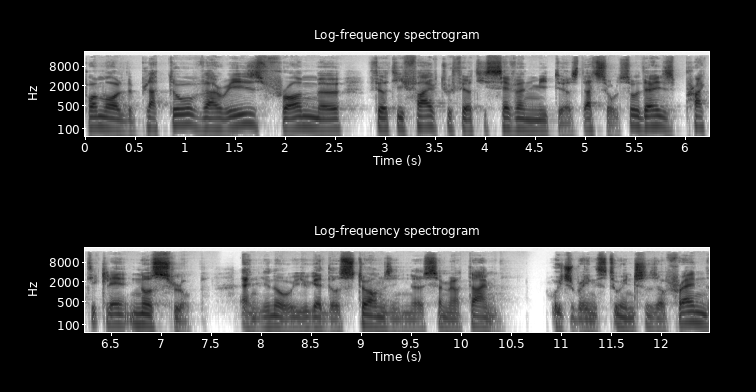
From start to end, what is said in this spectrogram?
Pomerol, the plateau varies from uh, 35 to 37 meters. That's all. So there is practically no slope. And, you know, you get those storms in the summertime, which brings two inches of rain.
